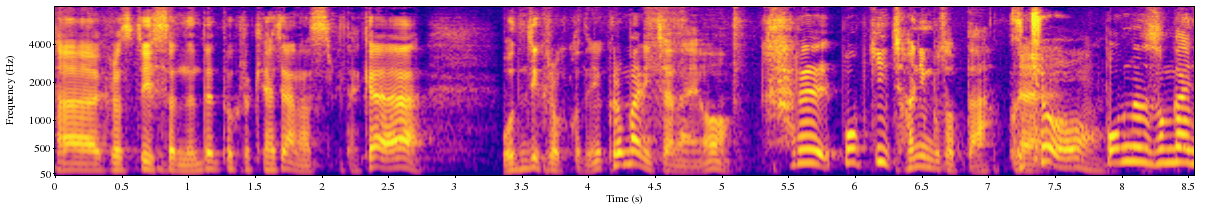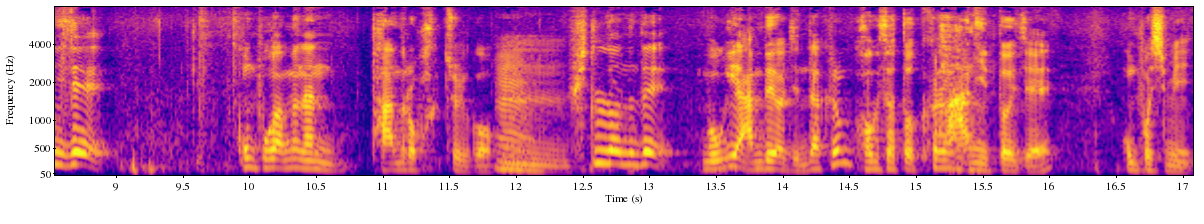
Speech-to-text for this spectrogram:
아 그럴 수도 있었는데 또 그렇게 하지 않았습니다. 그러니까 뭐든지 그렇거든요. 그런 말 있잖아요. 칼을 뽑기 전이 무섭다. 그렇죠. 뽑는 순간 이제 공포감은 한 반으로 확 줄고 음. 휘둘렀는데 목이 안 베어진다. 그럼 거기서 또 그럼. 반이 또 이제 공포심이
